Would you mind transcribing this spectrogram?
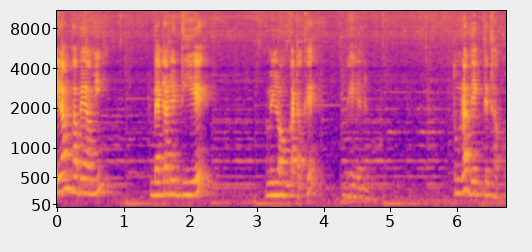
এরমভাবে আমি ব্যাটারে দিয়ে আমি লঙ্কাটাকে ভেজে নেব। তোমরা দেখতে থাকো।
